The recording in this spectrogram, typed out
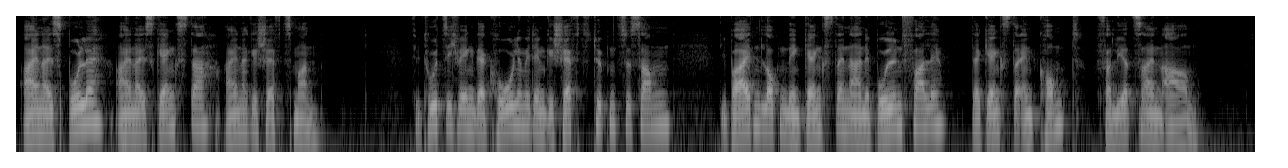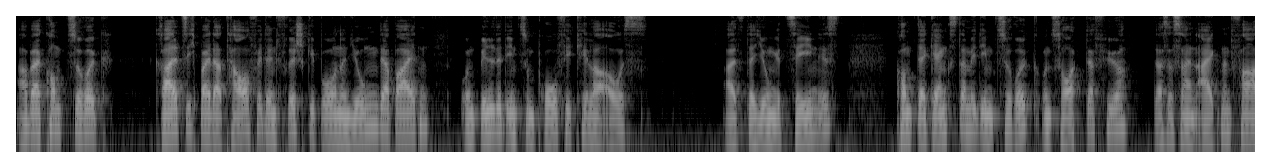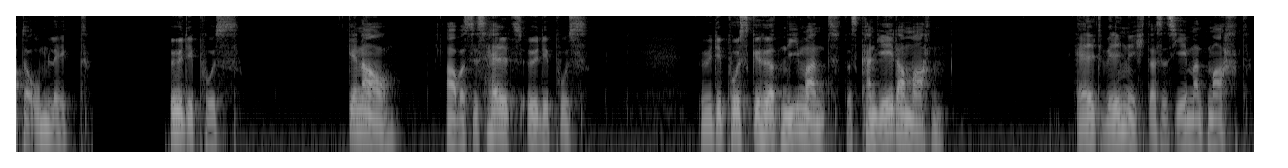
Einer ist Bulle, einer ist Gangster, einer Geschäftsmann. Sie tut sich wegen der Kohle mit dem Geschäftstypen zusammen. Die beiden locken den Gangster in eine Bullenfalle. Der Gangster entkommt, verliert seinen Arm. Aber er kommt zurück krallt sich bei der Taufe den frisch geborenen Jungen der beiden und bildet ihn zum Profikiller aus. Als der Junge zehn ist, kommt der Gangster mit ihm zurück und sorgt dafür, dass er seinen eigenen Vater umlegt. Ödipus. Genau, aber es ist Helds Ödipus. Ödipus gehört niemand, das kann jeder machen. Held will nicht, dass es jemand macht.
